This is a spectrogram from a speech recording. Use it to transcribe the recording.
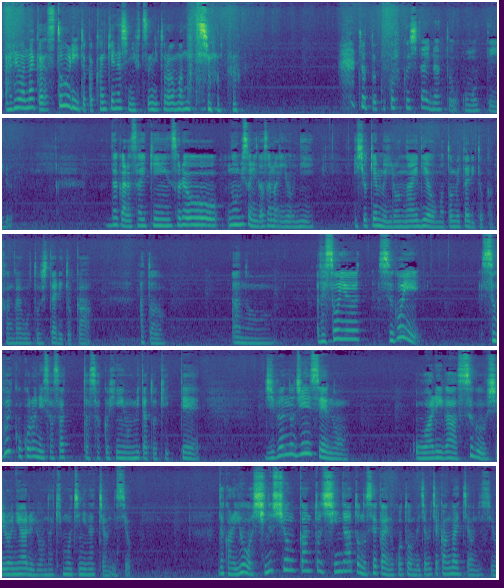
あれはなんかストーリーとか関係なしに普通にトラウマになってしまった。ちょっと克服したいなと思っている。だから最近それを脳みそに出さないように一生懸命いろんなアイディアをまとめたりとか考え事をしたりとかあとあの私そういうすごいすごい心に刺さった作品を見た時って自分の人生の終わりがすぐ後ろにあるような気持ちになっちゃうんですよ。だから要は死ぬ瞬間と死んだ後の世界のことをめちゃめちゃ考えちゃうんですよ。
